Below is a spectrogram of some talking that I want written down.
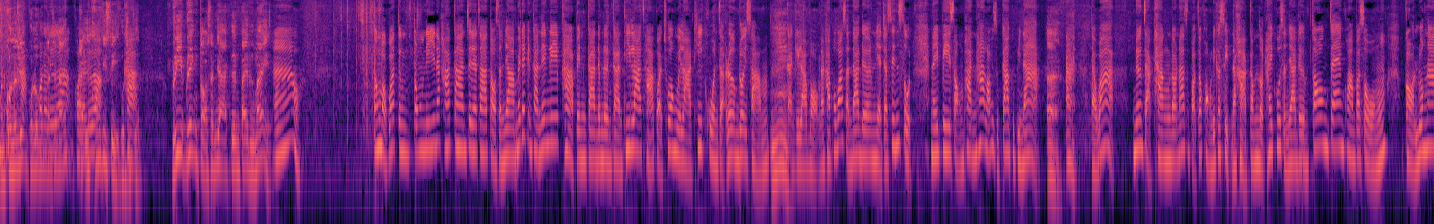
มันคนละเรื่องค่ะคนละวงคนกัละนใช่ไหมเรื่องคนละะกเรื่องข้อที่สี่คุณสุค่ะจิตรรีบเร่งต่อสัญญาเกินไปหรือไม่ อ้าว ต้องบอกว่าตรงตรงนี้นะคะ การเจรจาต่อสัญญาไม่ได้เป็นการเร่งรีบค่ะ เป็นการดำเนินการที่ล่าช้ากว่าช่วงเวลาที่ควรจะเริ่มโดยซ้อืมำการกีฬาบอกนะคะ เพราะว่าสัญญาเดิมเนี่ยจะสิ้นสุดในปี 2569 คือปีหน้า อ่า อะแต่ว่า เนื่องจากทางดอนน่าสปอร์ตเจ้าของลิขสิทธิ์นะคะกำหนดให้คู่สัญญาเดิมต้องแจ้งความประสงค์ ก่อนล่วงหน้า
